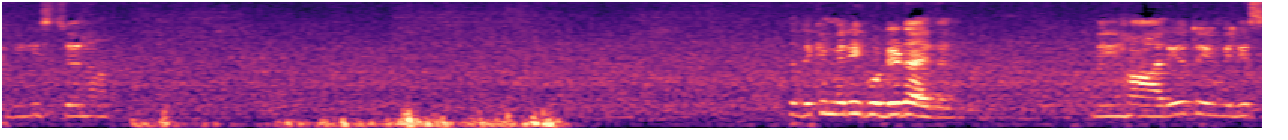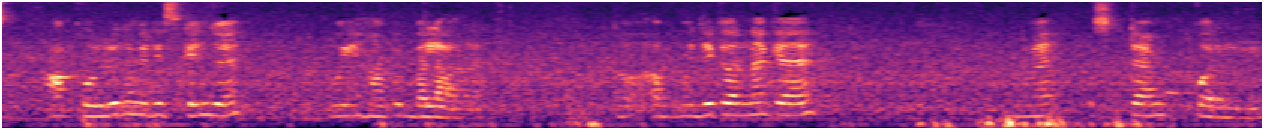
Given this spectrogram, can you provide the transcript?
क्रीज जो है ना तो देखिए, मेरी हुडेड आइज़ है। मैं यहाँ आ रही हूँ तो ये मेरी आँख खोल रही हूँ तो मेरी स्किन जो है, वो यहाँ पे बल रहा है। तो अब मुझे करना क्या है? मैं स्टैम्प करूँगी।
